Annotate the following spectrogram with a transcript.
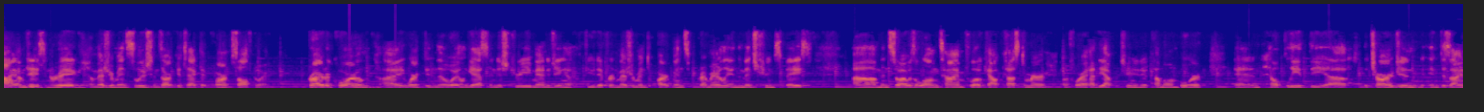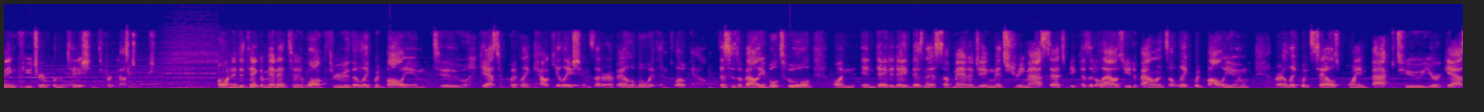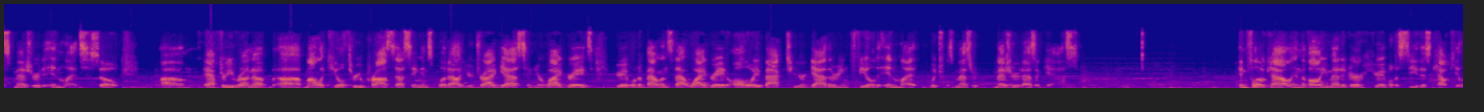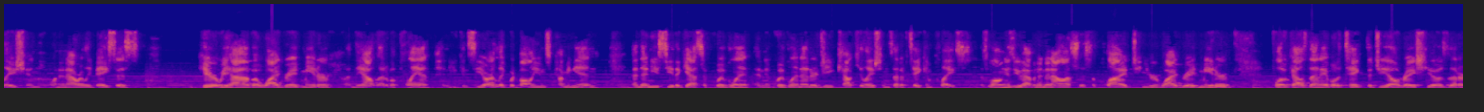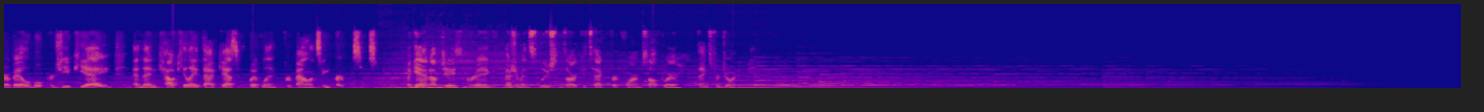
Hi, I'm Jason Rigg, a measurement solutions architect at Quorum Software. Prior to Quorum, I worked in the oil and gas industry, managing a few different measurement departments, primarily in the midstream space. Um, and so I was a long time FlowCal customer before I had the opportunity to come on board and help lead the, uh, the charge in, in designing future implementations for customers. I wanted to take a minute to walk through the liquid volume to gas equivalent calculations that are available within FlowCal. This is a valuable tool on in day-to-day business of managing midstream assets because it allows you to balance a liquid volume or a liquid sales point back to your gas measured inlets. So um, after you run a, a, molecule through processing and split out your dry gas and your Y grades, you're able to balance that Y grade all the way back to your gathering field inlet, which was measured, measured as a gas. In FlowCal, in the volume editor, you're able to see this calculation on an hourly basis. Here we have a Y grade meter on the outlet of a plant, and you can see our liquid volumes coming in. And then you see the gas equivalent and equivalent energy calculations that have taken place. As long as you have an analysis applied to your Y grade meter, FlowCal is then able to take the GL ratios that are available per GPA and then calculate that gas equivalent for balancing purposes. Again, I'm Jason Rigg, Measurement Solutions Architect for Quorum Software. Thanks for joining me.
